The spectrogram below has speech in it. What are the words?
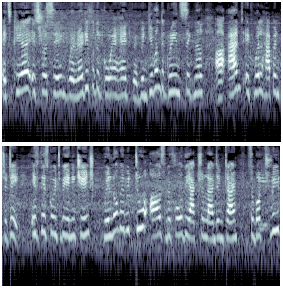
it's clear ISRO saying we're ready for the go-ahead. We've been given the green signal uh, and it will happen today. If there's going to be any change, we'll know maybe two hours before the actual landing time. So about 3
